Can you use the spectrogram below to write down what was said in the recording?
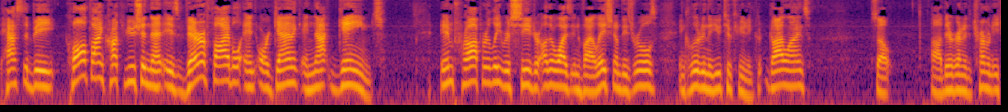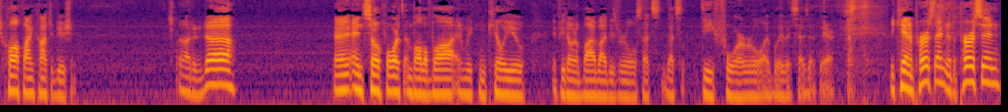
it has to be qualifying contribution that is verifiable and organic and not gamed. Improperly received or otherwise in violation of these rules, including the YouTube community guidelines. So uh, they're going to determine each qualifying contribution. Uh, da, da, da, and, and so forth, and blah blah blah, and we can kill you if you don't abide by these rules. That's that's D four rule, I believe it says it there. You can't impersonate another person.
